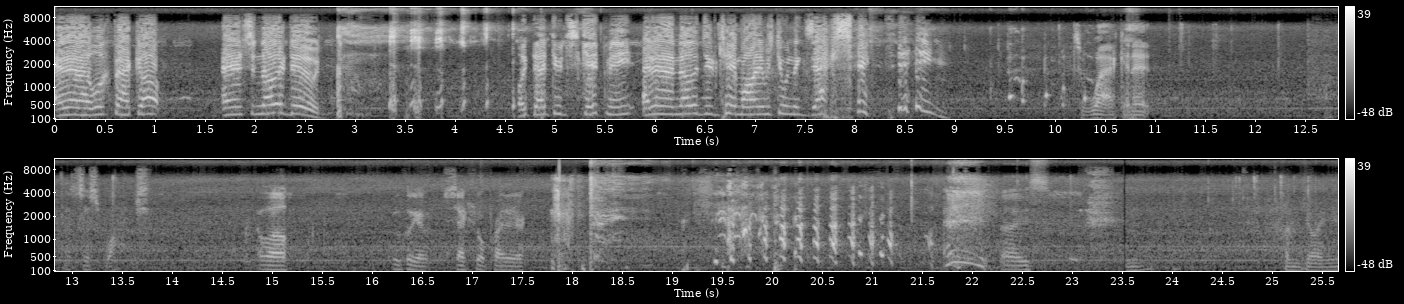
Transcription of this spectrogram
And then I look back up, and it's another dude. Like that dude skipped me, and then another dude came on. He was doing the exact same thing. It's whacking it. Let's just watch. Oh well, you look like a sexual predator. Nice. I'm enjoying you.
